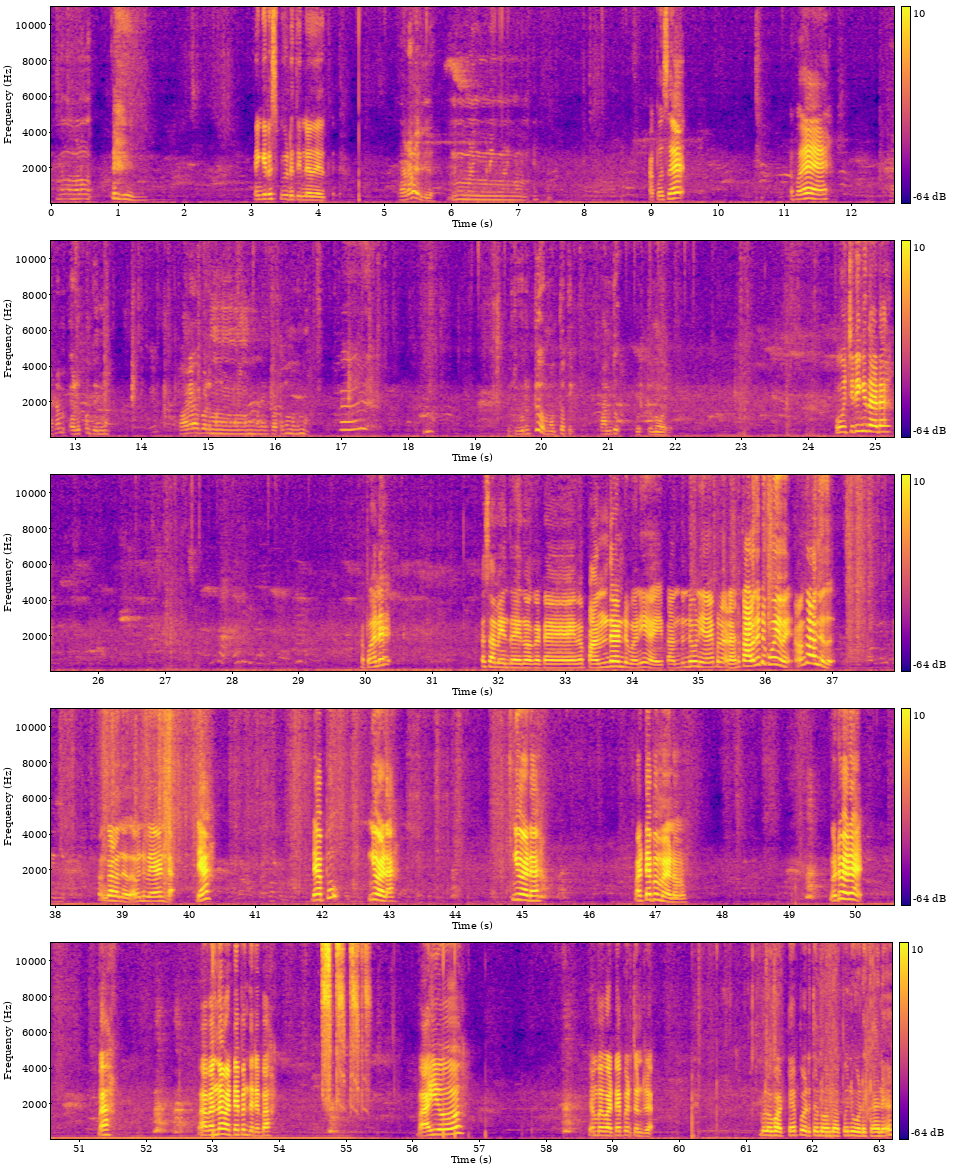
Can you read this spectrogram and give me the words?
മുണങ്ങ്. ഭയങ്കര സ്പീഡ് തിന്നാൻ നേരത്ത്. അപ്പൊ സേ അപ്പേ പഴം എളുപ്പം തിന്നാം. പെട്ടെന്ന് മൊത്തത്തിൽ? പന്ത് ഉരുട്ടുന്ന പോലെ. ഓ ചിരിങ്ങി താടാ ഇപ്പൊ സമയം എന്തായി നോക്കട്ടെ? ഇപ്പൊ പന്ത്രണ്ട് മണിയായി. പന്ത്രണ്ട് മണിയായപ്പോഴാണ് അവൻ കളഞ്ഞിട്ട് പോയവൻ. അവൻ കളഞ്ഞത്. അവൻ കളഞ്ഞത്. അവന് വേണ്ട. അപ്പു ഇങ്ങി വേടാ. ഇങ്ങി വേടാ. വട്ടയപ്പം വേണോ? ഇങ്ങോട്ട് വരാൻ. വാ. വാ വന്നാ വട്ടയപ്പം തരാം. ബാ വായോ. ഞാൻ പോയി വട്ടയപ്പം എടുത്തോണ്ട് വരാം. നമ്മൾ വട്ടയപ്പം എടുത്തോണ്ട് വന്ന്. അപ്പന് കൊടുക്കാന്.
